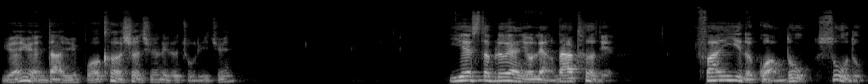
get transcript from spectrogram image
远远大于博客社群里的主力军。ESWN 有两大特点：翻译的广度、速度，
